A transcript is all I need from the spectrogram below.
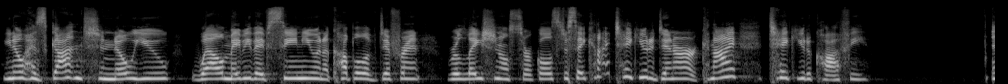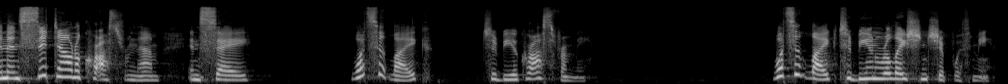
you know has gotten to know you well. Maybe they've seen you in a couple of different relational circles to say can i take you to dinner or can i take you to coffee? And then sit down across from them and say what's it like to be across from me? What's it like to be in relationship with me?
